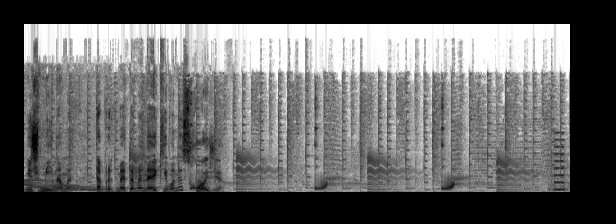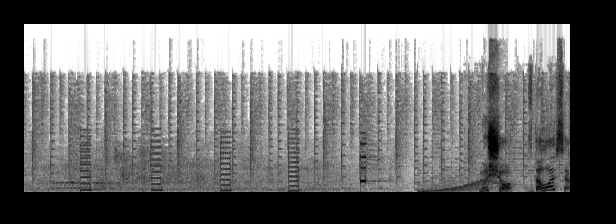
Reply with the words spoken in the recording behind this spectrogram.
між мінами та предметами, на які вони схожі. Ну що, вдалося?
